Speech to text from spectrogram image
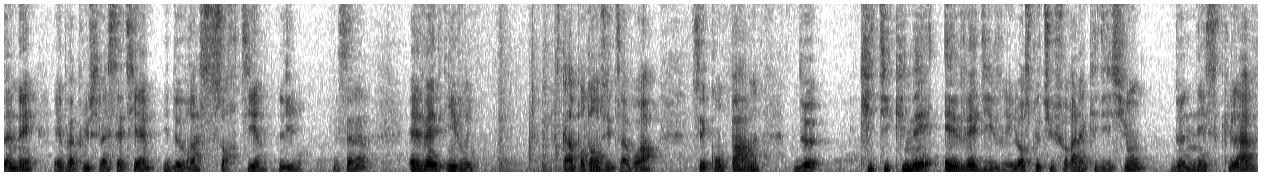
années et pas plus. La septième, il devra sortir libre. C'est ça? Eved Ivri. qui est important aussi de savoir, c'est qu'on parle de kitikne eved ivri, lorsque tu feras l'acquisition d'un esclave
